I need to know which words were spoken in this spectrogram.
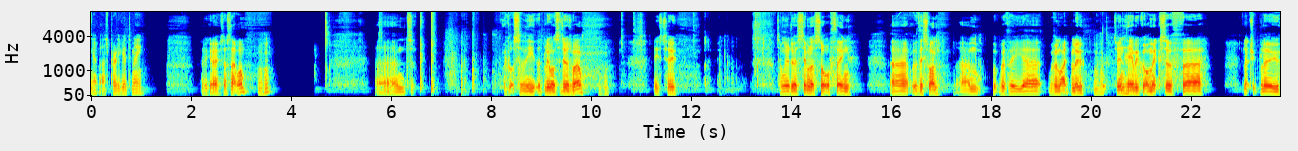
Yep. That's pretty good to me. there we go so that's that one Mhm. and we've got some of the, the blue ones to do as well Mhm. these two so I'm going to do a similar sort of thing uh, with this one, um, but with the uh, with a light blue. So in here we've got a mix of uh, electric blue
